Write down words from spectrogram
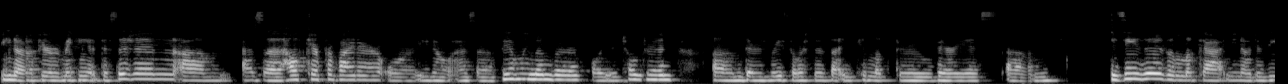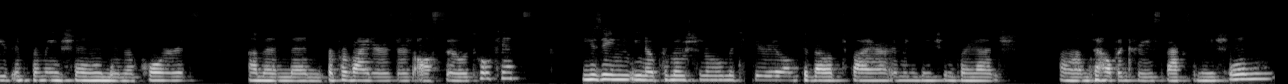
you know, if you're making a decision um, as a healthcare provider or, you know, as a family member for your children, um, there's resources that you can look through various um, diseases and look at, you know, disease information and reports. Um, and then for providers, there's also toolkits using, you know, promotional materials developed by our immunization branch um, to help increase vaccination.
